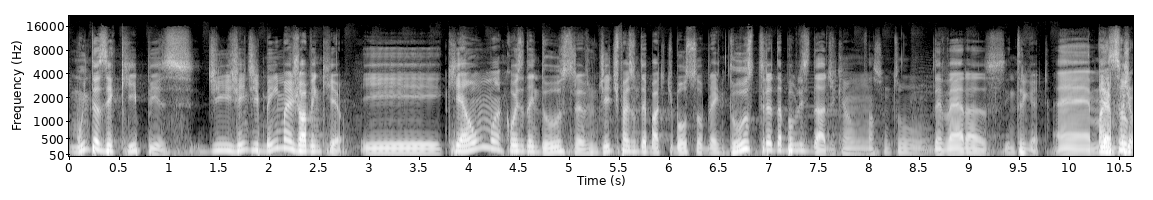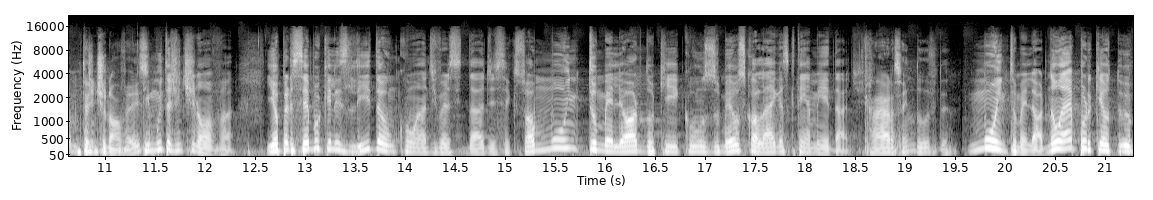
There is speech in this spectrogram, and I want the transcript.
muitas equipes de gente bem mais jovem que eu. E que é uma coisa da indústria. Um dia a gente faz um debate de bolsa sobre a indústria da publicidade, que é um assunto deveras intrigante. É, E mas é são- muita gente nova, é isso? Tem muita gente nova. E eu percebo que eles lidam com a diversidade sexual muito melhor do que com os meus colegas que têm a minha idade. Claro, sem dúvida. Muito melhor. Não é porque eu, eu,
